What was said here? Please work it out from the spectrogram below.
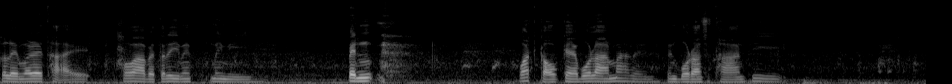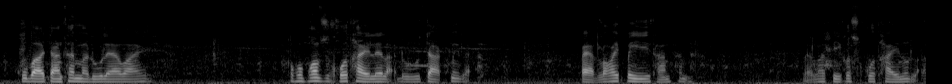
ก็เลยไม่ได้ถ่าย เพราะว่าแบตเตอรี่ไม่ไม่มี เป็นวัดเก่าแก่โบราณมากเลยนะ เป็นโบราณสถานที่ครูบาอาจารย์ท่านมาดูแลไว้ก็พร้อมๆสุโขทัยเลยล่ะ ดูจากนี่แหละ แปดร้อยปีถามท่านแปดร้อยปีก็สุโขทัยนู่นแหละ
